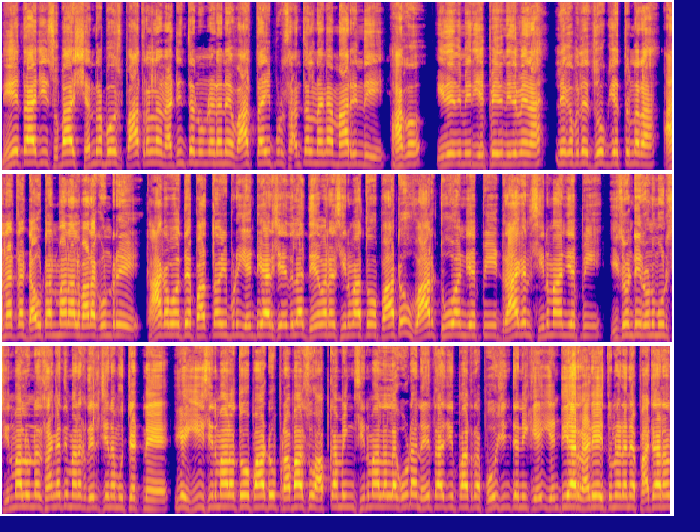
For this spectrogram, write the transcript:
నేతాజీ సుభాష్ చంద్రబోస్ పాత్రలో నటించనున్నాడనే వార్త ఇప్పుడు సంచలనంగా మారింది. ఆగో ఇదేది మీరు చెప్పేది నిజమేనా? లేకపోతే జోక్ చేస్తున్నారా? అన్నట్ల డౌట్ అనుమానాలు పడకుండ్రి. కాకపోతే పత్రం ఇప్పుడు ఎన్టీఆర్ చేతిలో దేవర సినిమాతో పాటు వార్ టూ అని చెప్పి డ్రాగన్ సినిమా అని చెప్పి ఇటువంటి రెండు మూడు సినిమాలు ఉన్న సంగతి మనకు తెలిసిన ముచ్చట్నే. ఇక ఈ సినిమాలతో పాటు ప్రభాసు అప్కమింగ్ సినిమాలలో కూడా నేతాజీ పాత్ర పోషించనికే ఎన్టీఆర్ రెడీ అవుతున్నాడనే ప్రచారం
